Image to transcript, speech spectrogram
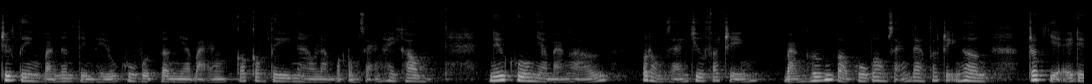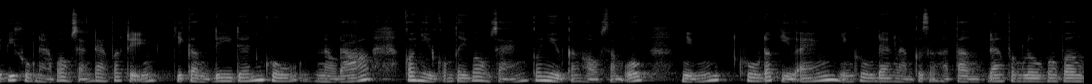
trước tiên bạn nên tìm hiểu khu vực gần nhà bạn có công ty nào làm bất động sản hay không. Nếu khu nhà bạn ở bất động sản chưa phát triển, bạn hướng vào khu bất động sản đang phát triển hơn. Rất dễ để biết khu nào bất động sản đang phát triển. Chỉ cần đi đến khu nào đó, có nhiều công ty bất động sản, có nhiều căn hộ sầm uất, những khu đất dự án, những khu đang làm cơ sở hạ tầng, đang phân lô, vân vân,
